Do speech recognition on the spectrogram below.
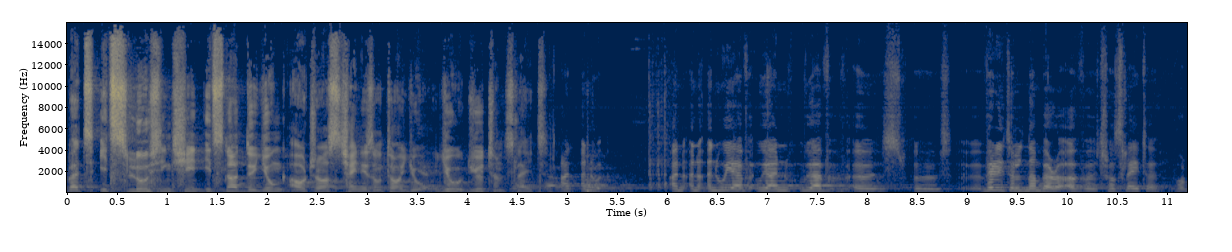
but it's Liu Cixin, it's not the young authors, Chinese author, you, you, you translate. And, and, we- and, and, and we have, we have, we have uh, s- uh, very little number of uh, translators from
